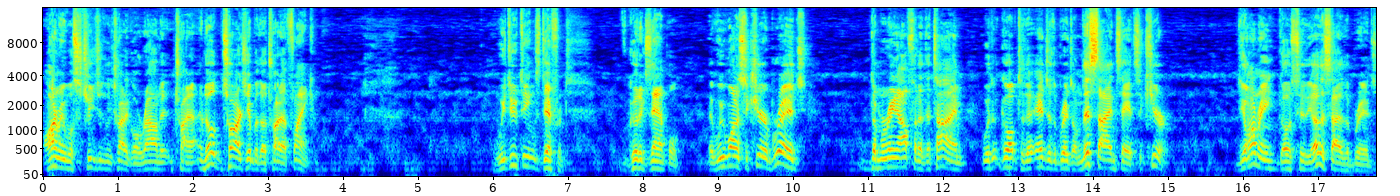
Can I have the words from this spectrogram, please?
Army will strategically try to go around it and try to, and they'll charge it, but they'll try to flank. We do things different. Good example. If we want to secure a bridge, the Marine outfit at the time would go up to the edge of the bridge on this side and say it's secure. The Army goes to the other side of the bridge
